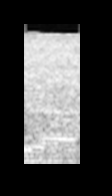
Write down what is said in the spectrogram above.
Yeah.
